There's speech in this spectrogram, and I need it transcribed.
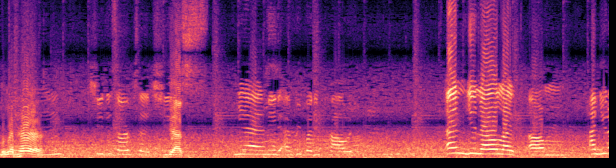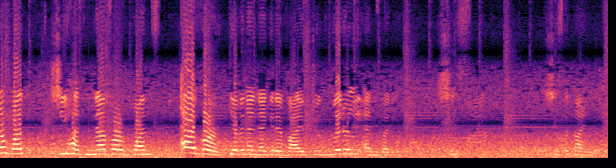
Look at her. She deserves it. She Yes. yes. made everybody proud. And you know, like, um, and you know what? She has never once ever given a negative vibe to literally anybody. She's she's the kindest.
